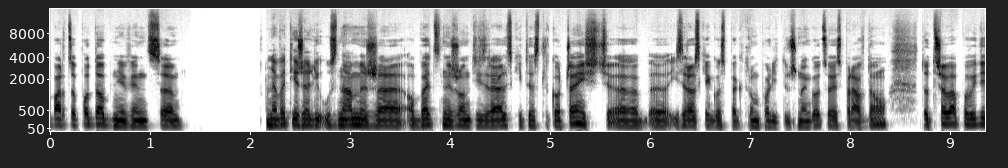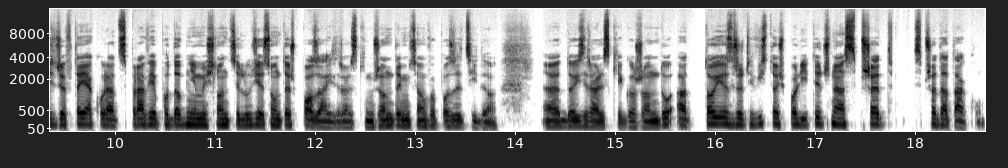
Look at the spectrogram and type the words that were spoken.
bardzo podobnie, więc nawet jeżeli uznamy, że obecny rząd izraelski to jest tylko część e, e, izraelskiego spektrum politycznego, co jest prawdą, to trzeba powiedzieć, że w tej akurat sprawie podobnie myślący ludzie są też poza izraelskim rządem i są w opozycji do, e, do izraelskiego rządu, a to jest rzeczywistość polityczna sprzed, sprzed ataku.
